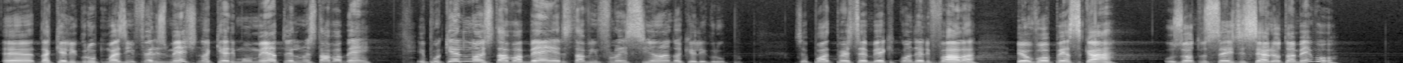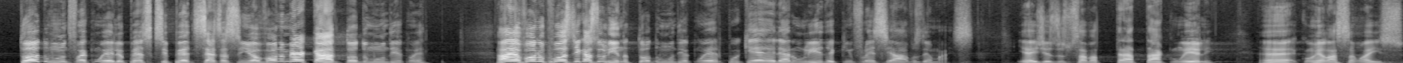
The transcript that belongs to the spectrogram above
é, daquele grupo, mas infelizmente naquele momento ele não estava bem. E porque ele não estava bem, ele estava influenciando aquele grupo. Você pode perceber que quando ele fala, eu vou pescar, os outros seis disseram, eu também vou. Todo mundo foi com ele. Eu penso que se Pedro dissesse assim, eu vou no mercado, todo mundo ia com ele. Ah, eu vou no posto de gasolina, todo mundo ia com ele, porque ele era um líder que influenciava os demais. E aí Jesus precisava tratar com ele é, com relação a isso.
